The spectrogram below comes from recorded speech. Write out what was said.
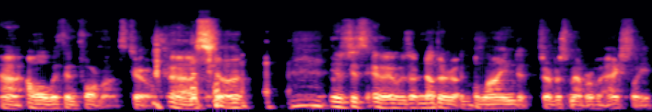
uh, all within four months too. Uh, so it was just it was another blind service member who actually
